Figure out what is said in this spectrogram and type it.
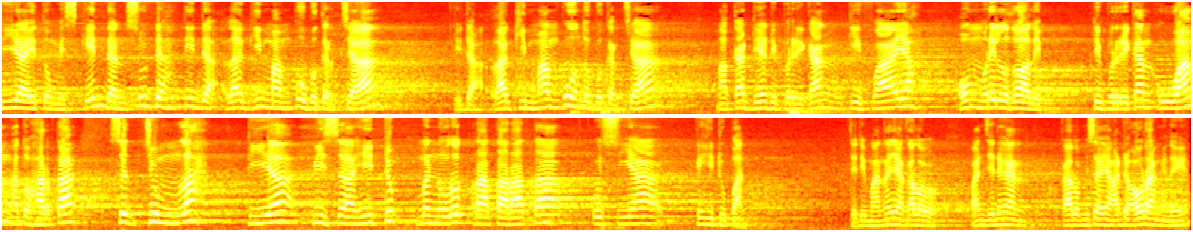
dia itu miskin dan sudah tidak lagi mampu bekerja, tidak lagi mampu untuk bekerja, maka dia diberikan kifayah umril ghalib, diberikan uang atau harta sejumlah dia bisa hidup menurut rata-rata usia kehidupan. Jadi mana ya kalau panjenengan kalau misalnya ada orang itu ya,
